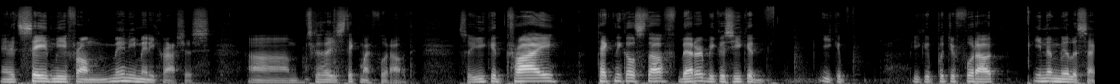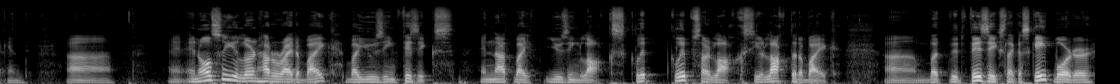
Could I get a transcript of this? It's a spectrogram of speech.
and it saved me from many many crashes um, because I just stick my foot out. So you could try technical stuff better because you could you could you could put your foot out in a millisecond. Uh, and also you learn how to ride a bike by using physics and not by using locks. Clip, clips are locks. You're locked to the bike. Um, but with physics, like a skateboarder,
